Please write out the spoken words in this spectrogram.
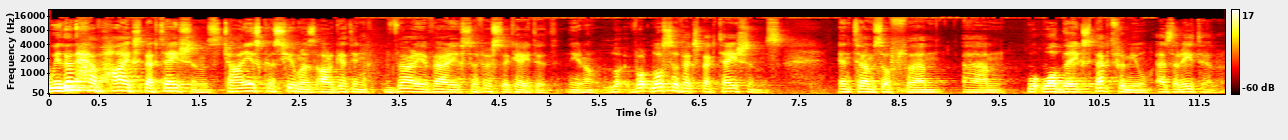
We then have high expectations. Chinese consumers are getting very, very sophisticated, you know, lots of expectations in terms of um, um, what they expect from you as a retailer.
